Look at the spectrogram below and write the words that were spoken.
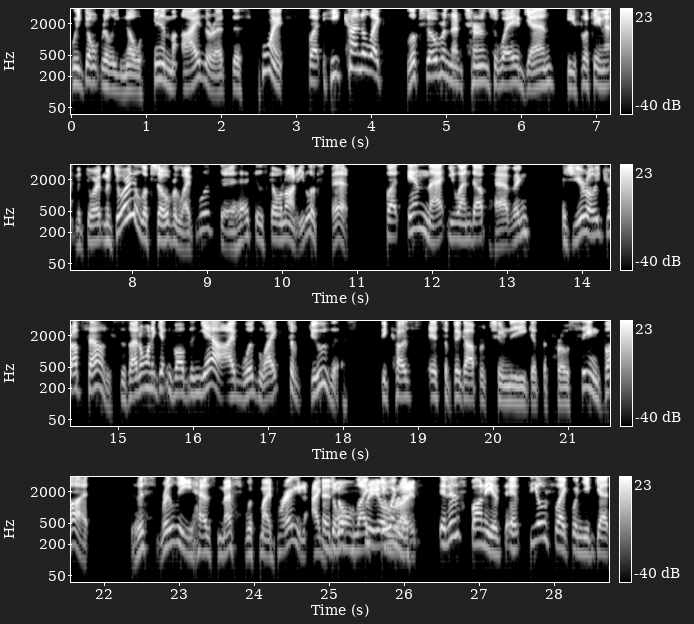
We don't really know him either at this point, but he kind of like looks over and then turns away again. He's looking at Midoriya. Midoriya looks over like, what the heck is going on? He looks pissed. But in that, you end up having Ajiro, he drops out. He says, I don't want to get involved. And yeah, I would like to do this because it's a big opportunity to get the pro scene, but this really has messed with my brain. I don't, don't like doing this it is funny. It's, it feels like when you get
